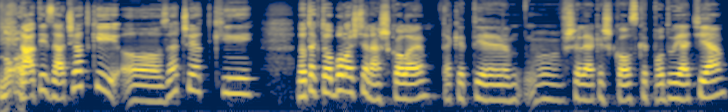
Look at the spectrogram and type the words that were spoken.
No a... no a tie začiatky, uh, začiatky, no tak to bolo ešte na škole, také tie uh, všelijaké školské podujatia,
